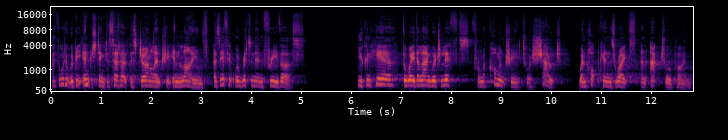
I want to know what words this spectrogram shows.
I thought it would be interesting to set out this journal entry in lines as if it were written in free verse. You can hear the way the language lifts from a commentary to a shout when Hopkins writes an actual poem,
